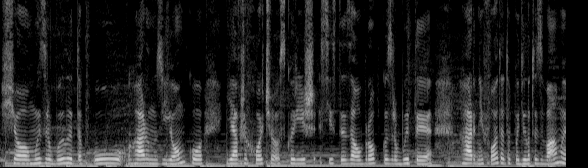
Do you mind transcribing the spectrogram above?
що ми зробили таку гарну зйомку. Я вже хочу скоріш сісти за обробку, зробити гарні фото та поділити з вами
